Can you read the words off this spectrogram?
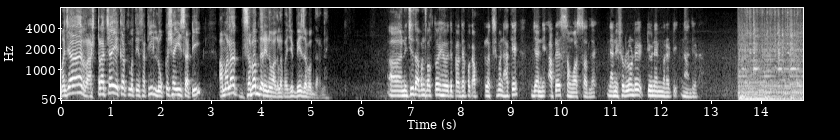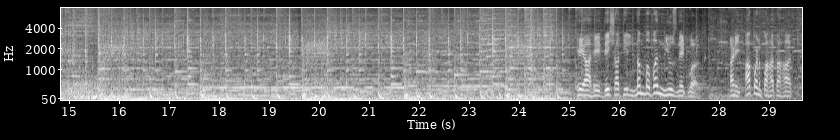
माझ्या राष्ट्राच्या एकात्मतेसाठी लोकशाहीसाठी आम्हाला जबाबदारीनं वागलं पाहिजे बेजबाबदार नाही. निश्चित आपण बघतो हे होते प्राध्यापक आप- लक्ष्मण हाके ज्यांनी आपल्याला संवाद साधलाय. Dnyaneshwar Londhe T nine Marathi Nanded. हे आहे देशातील नंबर वन न्यूज नेटवर्क आणि आपण पाहत आहात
